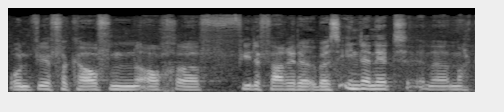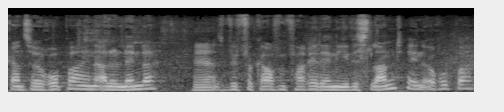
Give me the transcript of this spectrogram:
Und wir verkaufen auch äh, viele Fahrräder übers Internet nach ganz Europa, in alle Länder. Ja. Also wir verkaufen Fahrräder in jedes Land in Europa.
